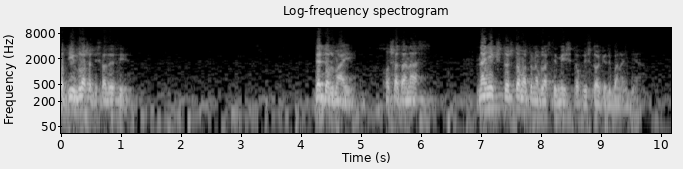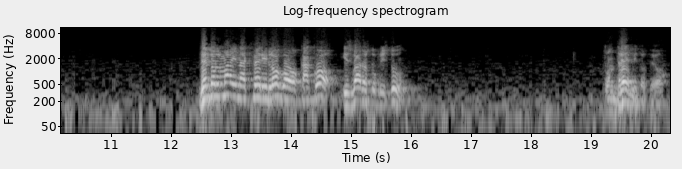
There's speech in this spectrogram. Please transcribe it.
ότι η γλώσσα της θα δεθεί. Δεν τολμάει ο σατανάς να ανοίξει το στόμα του να βλαστημίσει τον Χριστό και την Παναγία. Δεν τολμάει να εκφέρει λόγο κακό εις βάρος του Χριστού. Τον τρέμει το Θεό.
